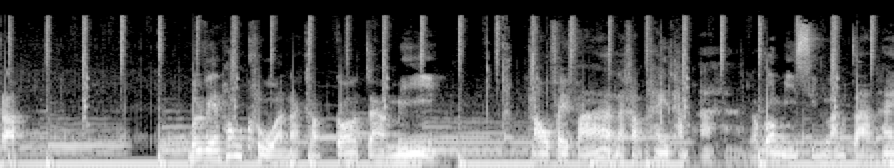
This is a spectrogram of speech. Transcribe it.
ครับ บริเวณห้องครัวนะครับก็จะมีเตาไฟฟ้านะครับให้ทำอาหาร แล้วก็มีซิงค์ล้างจานให้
